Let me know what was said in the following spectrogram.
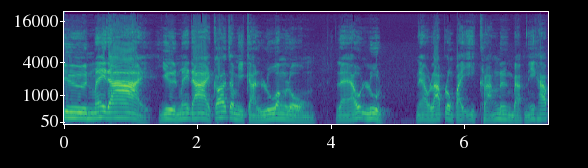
ยืนไม่ได้ ยืนไม่ได้ก็จะมีการล่วงลง แล้วหลุดแนวรับลงไปอีกครั้งหนึ่งแบบนี้ครับ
